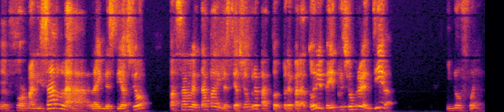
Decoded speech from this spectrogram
eh, formalizar la, la, investigación, pasar la etapa de investigación preparatoria y pedir prisión preventiva. Y no fue.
